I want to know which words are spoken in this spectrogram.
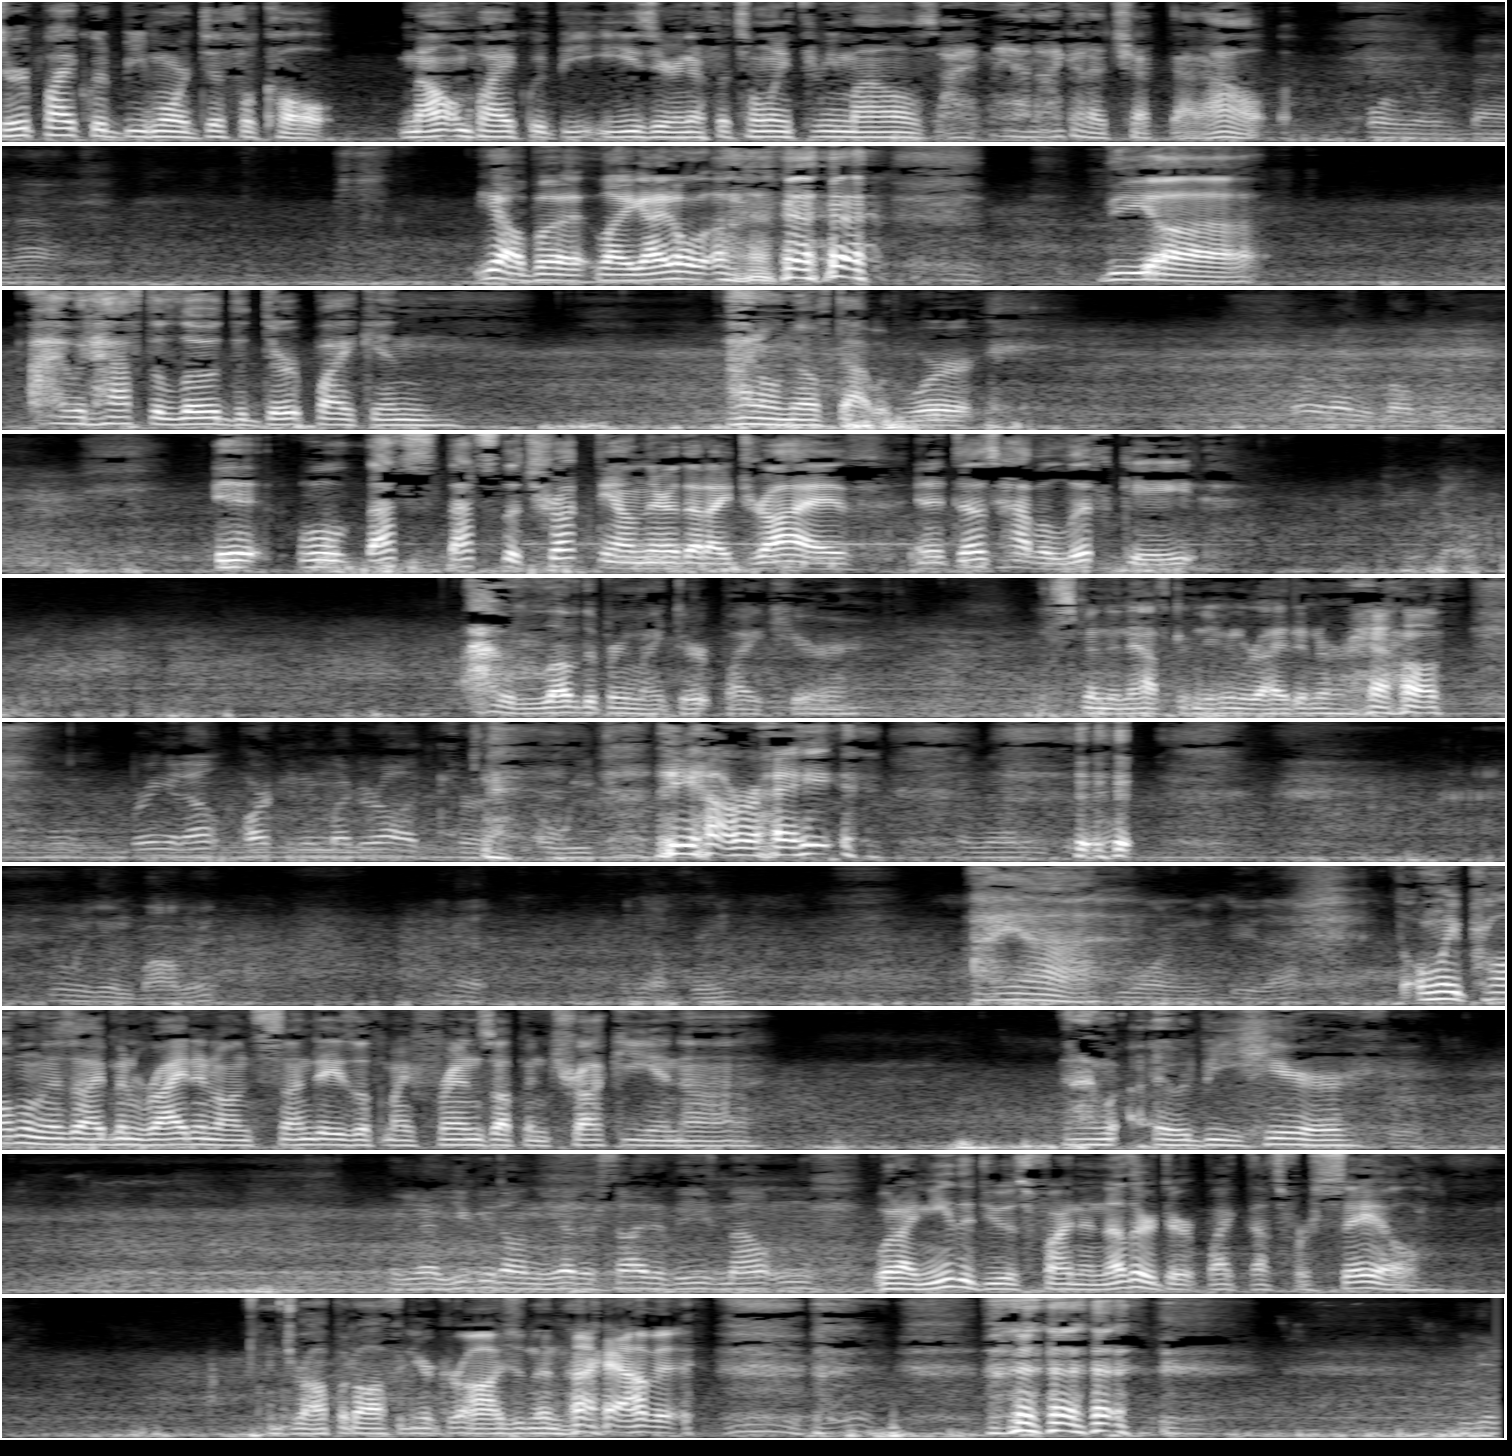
dirt bike would be more difficult. Mountain bike would be easier, and if it's only three miles, I, man, I gotta check that out. Four wheeler's badass. Yeah, but like I don't. the uh, I would have to load the dirt bike in. I don't know if that would work. Throw it on your bumper. It well, that's that's the truck down there that I drive, and it does have a lift gate. I would love to bring my dirt bike here and spend an afternoon riding around. Bring it out park it in my garage for a week. yeah, right. And then, you know, what are we doing, bomb it? I got enough room. I, uh... You wanted to do that. The only problem is I've been riding on Sundays with my friends up in Truckee and, uh... And I, I would be here but yeah, you get on the other side of these mountains. What I need to do is find another dirt bike that's for sale and drop it off in your garage and then I have it.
